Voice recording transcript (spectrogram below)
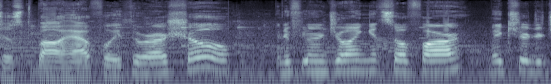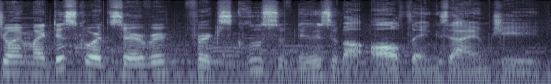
just about halfway through our show, and if you're enjoying it so far, make sure to join my Discord server for exclusive news about all things IMG.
